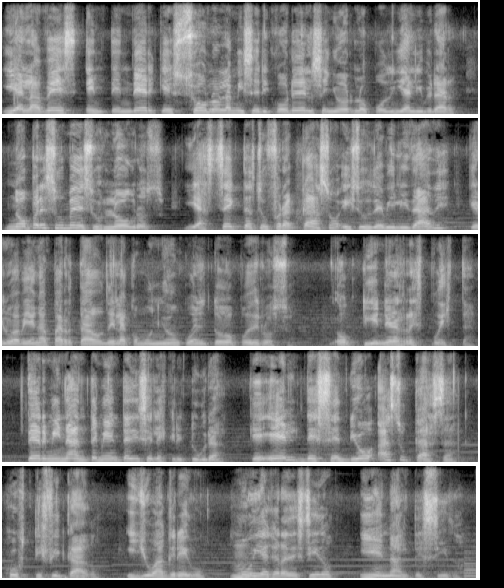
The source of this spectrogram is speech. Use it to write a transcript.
y a la vez entender que solo la misericordia del Señor lo podía librar, no presume de sus logros y acepta su fracaso y sus debilidades que lo habían apartado de la comunión con el Todopoderoso. Obtiene la respuesta. Terminantemente dice la Escritura que él descendió a su casa justificado. Y yo agrego, muy agradecido y enaltecido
